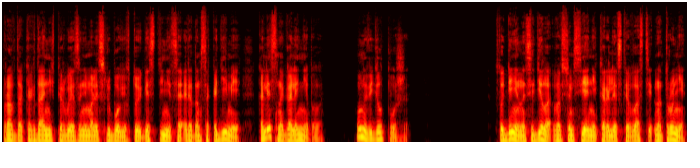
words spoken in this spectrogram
Правда, когда они впервые занимались любовью в той гостинице рядом с академией, колец на Гале не было. Он увидел позже. В тот день она сидела во всем сиянии королевской власти на троне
